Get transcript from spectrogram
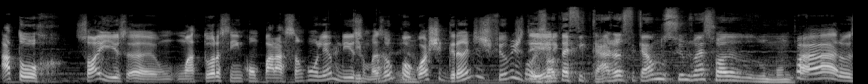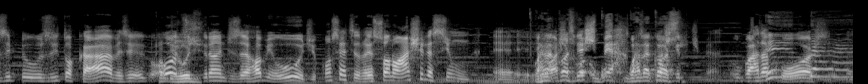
ator. Só isso, é, um, um ator assim, em comparação com o Liam Neeson, mas eu pô, gosto de grandes filmes Pô, dele. JFK já ficaram um dos filmes mais fodas do mundo. Claro, os, os Intocáveis, e outros Hood. grandes, é Robin Hood, com certeza. Eu só não acho ele assim um. É, eu Guarda-costas, acho ele é esperto. guarda-costas. Eu é. O guarda-costas. é.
